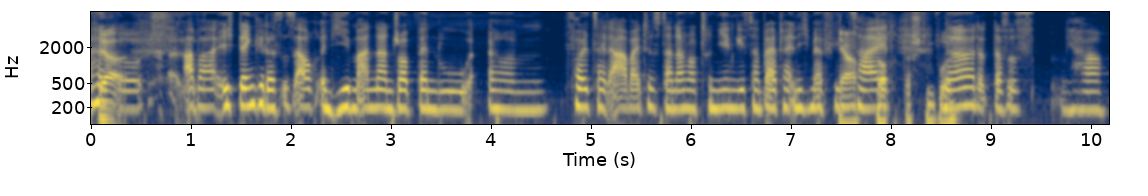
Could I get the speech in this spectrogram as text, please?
also, ja. Aber ich denke, das ist auch in jedem anderen Job, wenn du ähm, Vollzeit arbeitest, danach noch trainieren gehst, dann bleibt halt nicht mehr viel ja, Zeit. Doch, das stimmt wohl. Ne? Das ist ja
